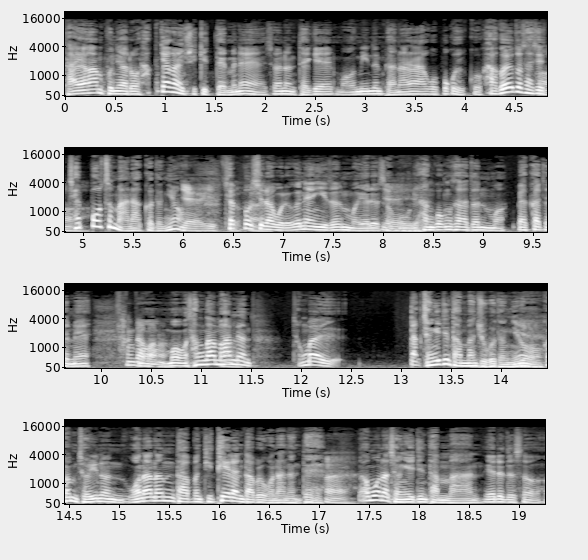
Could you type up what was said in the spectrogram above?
다양한 분야로 확장할 수 있기 때문에 저는 되게 뭐 의미 있는 변화라고 보고 있고 과거에도 사실 어. 챗봇은 많았거든요. 예, 챗봇이라고 우리 은행이든 뭐 예를 들어서 예, 뭐 우리 예. 항공사든 뭐 백화점에 상담하는 뭐, 뭐 상담하면 어. 정말 딱 정해진 답만 주거든요. 예. 그럼 저희는 원하는 답은 디테일한 답을 원하는데 예. 너무나 정해진 답만 예를 들어서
